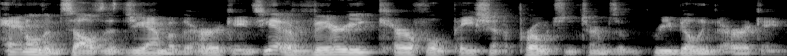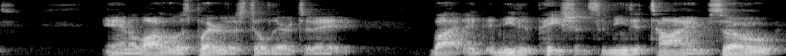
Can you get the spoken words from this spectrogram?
handled themselves as GM of the Hurricanes, he had a very careful, patient approach in terms of rebuilding the Hurricanes. And a lot of those players are still there today. But it, it needed patience, it needed time. So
